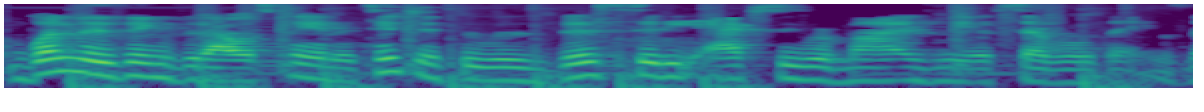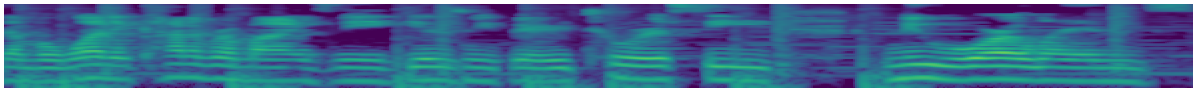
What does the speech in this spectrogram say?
one of the things that I was paying attention to is this city actually reminds me of several things. Number one, it kind of reminds me, gives me very touristy New Orleans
